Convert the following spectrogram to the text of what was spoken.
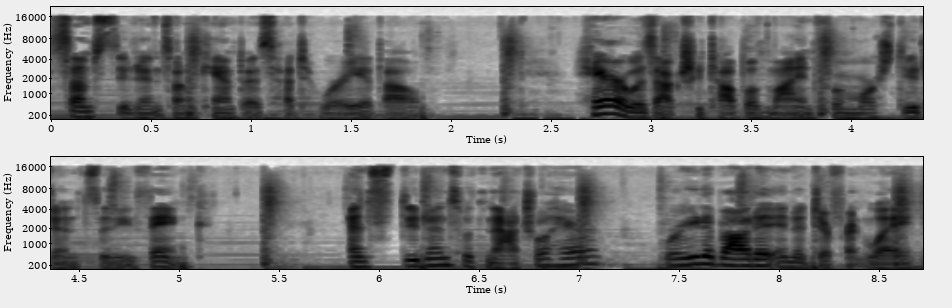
some students on campus had to worry about. Hair was actually top of mind for more students than you think. And students with natural hair worried about it in a different way.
